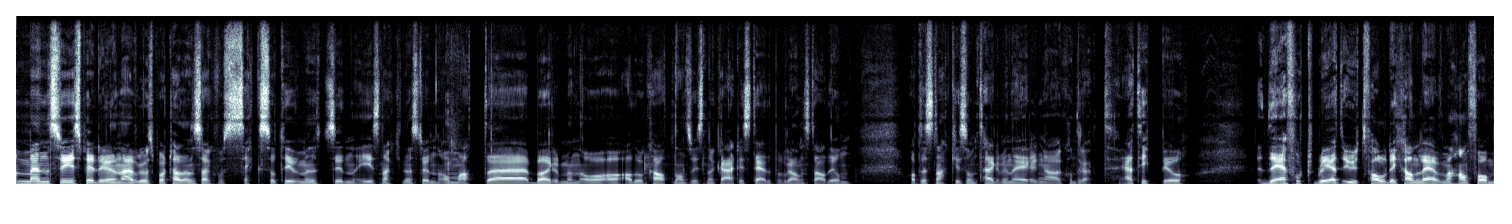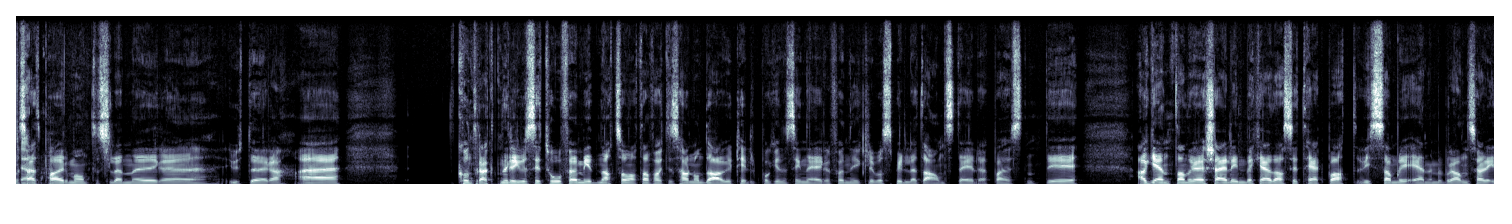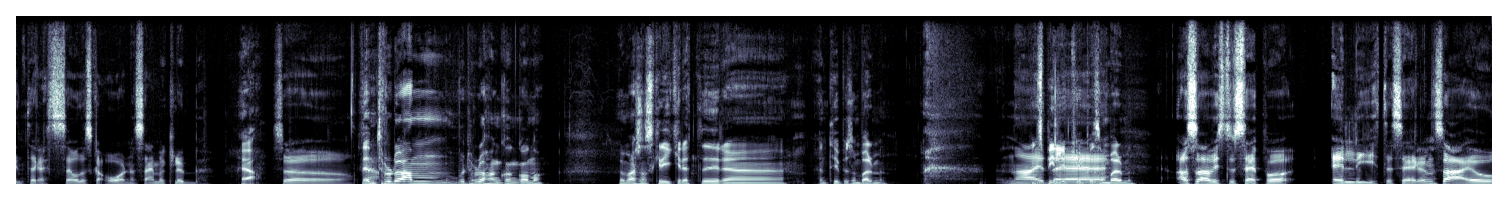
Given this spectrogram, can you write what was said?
mens vi spiller inn Eurosport, hadde en sak for 26 minutter siden i snakkende stund om at eh, Barmen og advokaten hans visstnok er til stede på Brann stadion. At det snakkes om terminering av kontrakt. Jeg tipper jo det fort blir et utfall de kan leve med. Han får med seg et par månedslønner eh, ut døra. Eh, kontrakten rives i to før midnatt, sånn at han faktisk har noen dager til på å kunne signere for en ny klubb og spille et annet sted i løpet av høsten. De, agent André Skei Lindbekk er da sitert på at hvis han blir enig med Brann, så er det interesse, og det skal ordne seg med klubb. Ja. Så ja. tror du han, hvor tror du han kan gå nå? Hvem er det som skriker etter uh, en type som Barmen? Nei, En spillertype det- som Barmen? Altså, hvis du ser på Eliteserien, så er jo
